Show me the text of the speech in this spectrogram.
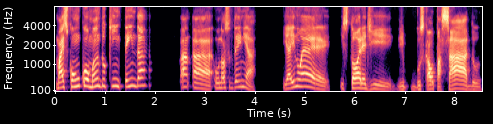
mas com um comando que entenda a, a, o nosso DNA. E aí não é história de, de buscar o passado,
